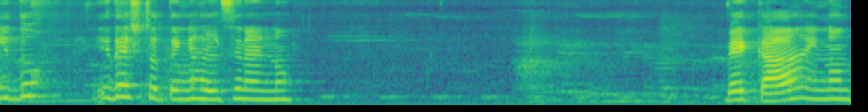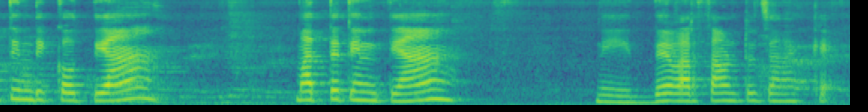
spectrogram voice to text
ಇದು, ಇದೆಷ್ಟೊತ್ತಿಗೆ ಹಲಸಿನ ಹಣ್ಣು ಬೇಕಾ? ಇನ್ನೊಂದು ತಿಂದಿಕ್ಕೋತ್ಯಾ? ಮತ್ತೆ ತಿಂತ್ಯಾ? ನಿದ್ದೆ ಬರ್ತಾ ಉಂಟು ಜನಕ್ಕೆ.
